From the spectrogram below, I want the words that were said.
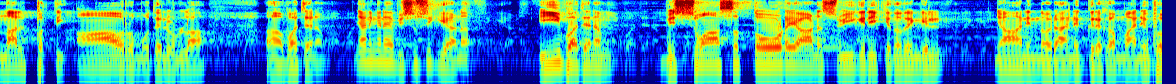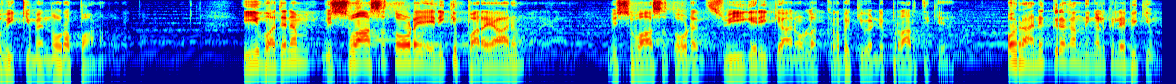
നാൽപ്പത്തി ആറ് മുതലുള്ള വചനം. ഞാനിങ്ങനെ വിശ്വസിക്കുകയാണ്. ഈ വചനം വിശ്വാസത്തോടെയാണ് സ്വീകരിക്കുന്നതെങ്കിൽ ഞാൻ ഇന്നൊരു അനുഗ്രഹം അനുഭവിക്കുമെന്ന് ഉറപ്പാണ്. ഈ വചനം വിശ്വാസത്തോടെ എനിക്ക് പറയാനും വിശ്വാസത്തോടെ സ്വീകരിക്കാനുള്ള കൃപയ്ക്ക് വേണ്ടി പ്രാർത്ഥിക്കുക. ഒരനുഗ്രഹം നിങ്ങൾക്ക് ലഭിക്കും.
